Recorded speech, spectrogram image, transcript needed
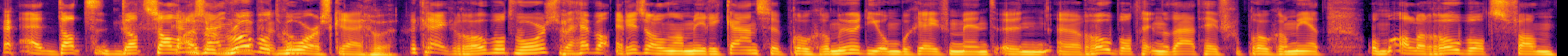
Eh, dat, dat zal Een soort uiteindelijk... robot wars krijgen we. We krijgen robot wars. We hebben, er is al een Amerikaanse programmeur die op een gegeven moment een eh, robot inderdaad heeft geprogrammeerd om alle robots van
